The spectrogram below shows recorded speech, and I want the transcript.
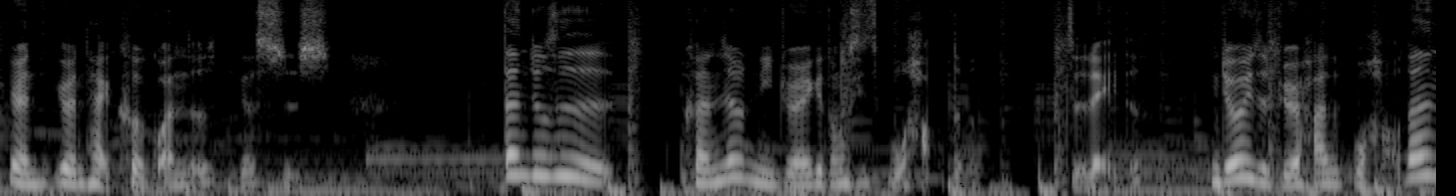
有点有点太客观的一个事实。但就是可能就你觉得一个东西是不好的之类的，你就一直觉得它是不好。但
